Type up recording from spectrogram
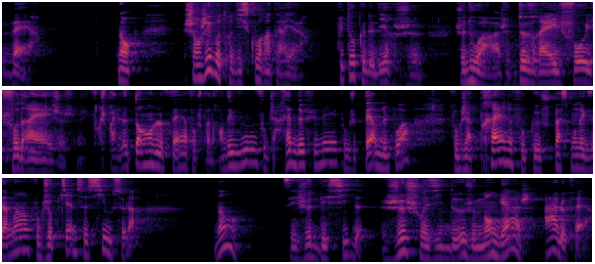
vers. Donc, changez votre discours intérieur. Plutôt que de dire je, je dois, je devrais, il faut, il faudrait, il faut que je prenne le temps de le faire, il faut que je prenne rendez-vous, il faut que j'arrête de fumer, il faut que je perde du poids, il faut que j'apprenne, il faut que je passe mon examen, il faut que j'obtienne ceci ou cela. Non, c'est je décide, je choisis de, je m'engage à le faire.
